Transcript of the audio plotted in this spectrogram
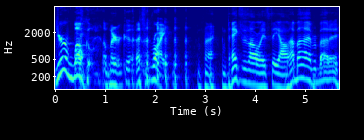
You're welcome. America. That's right. all right. Thanks as always. See y'all. Bye bye, everybody.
